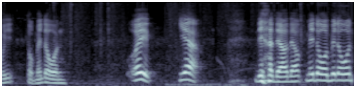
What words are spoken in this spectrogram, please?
อุ้ย ตบไม่โดน เอ้ยเฮียเดี๋ยวเดี๋ยวเดี๋ยวไม่โดน ไม่โดน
